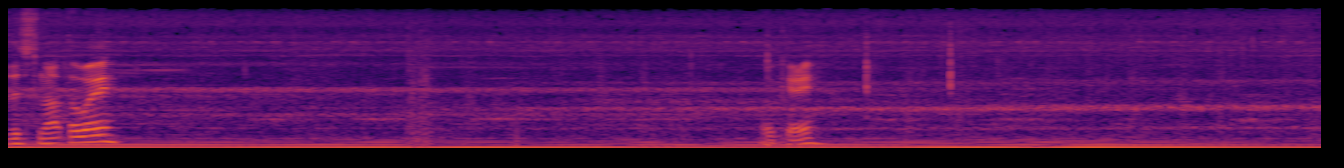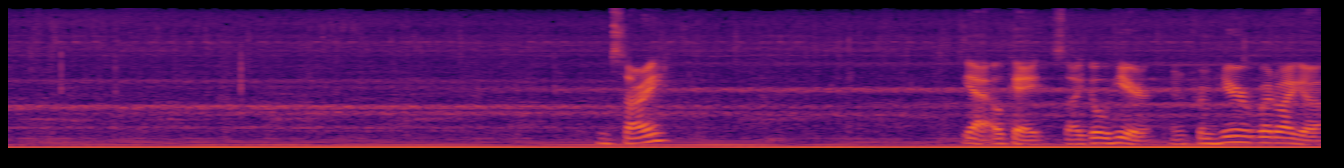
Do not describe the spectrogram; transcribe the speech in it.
This not the way? Okay. I'm sorry? Yeah, okay, so I go here. And from here, where do I go?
